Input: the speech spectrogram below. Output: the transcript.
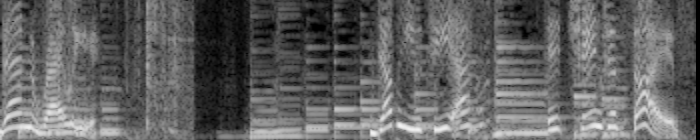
Then Riley. WTF? It changes size.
